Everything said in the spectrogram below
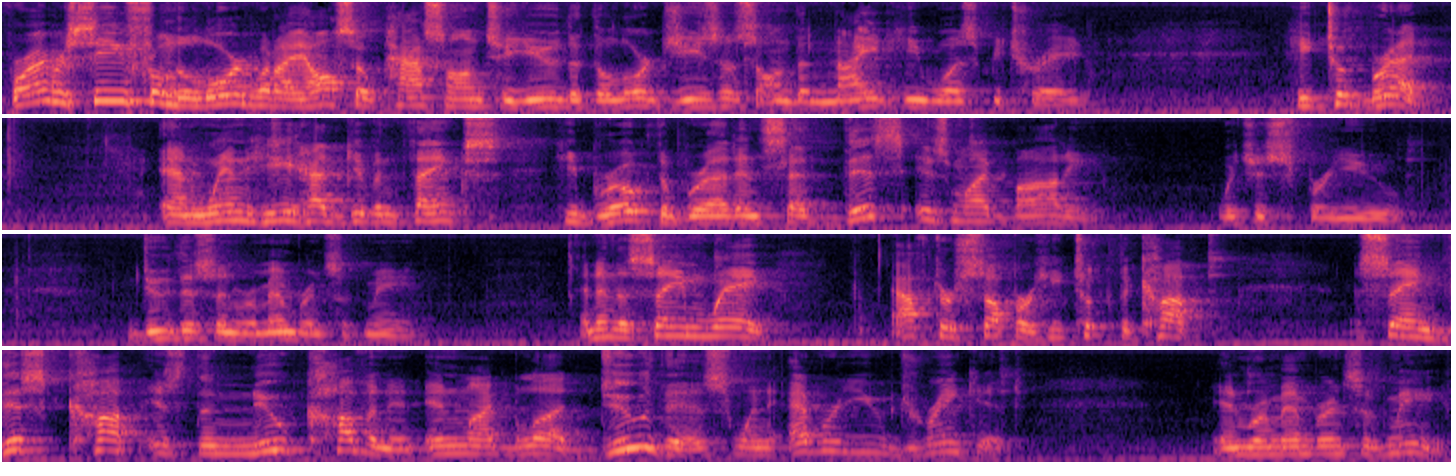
For I received from the Lord what I also pass on to you that the Lord Jesus, on the night he was betrayed, he took bread. And when he had given thanks, he broke the bread and said, This is my body, which is for you. Do this in remembrance of me. And in the same way, after supper, he took the cup, saying, This cup is the new covenant in my blood. Do this whenever you drink it in remembrance of me.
